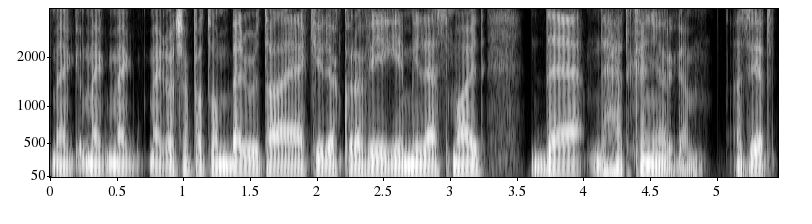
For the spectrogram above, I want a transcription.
meg, meg, meg, meg a csapaton belül találják ki, hogy akkor a végén mi lesz majd, de, de hát könyörgöm azért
